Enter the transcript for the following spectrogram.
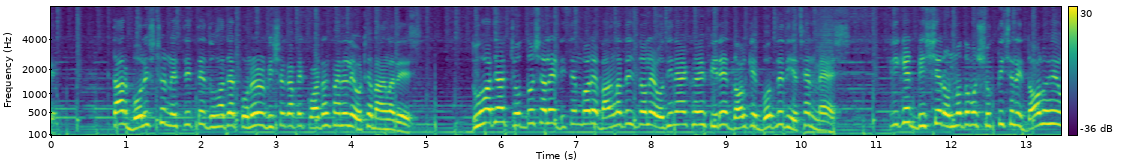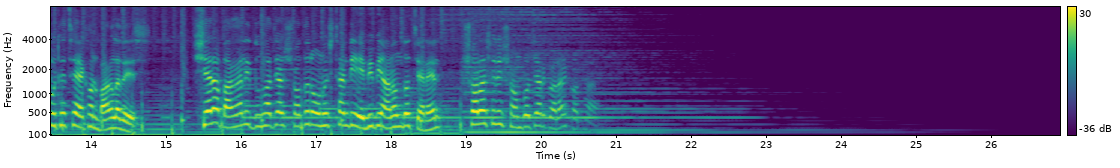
তার বলিষ্ঠ নেতৃত্বে দু হাজার বিশ্বকাপে কোয়ার্টার ফাইনালে ওঠে বাংলাদেশ। দু সালের ডিসেম্বরে বাংলাদেশ দলের অধিনায়ক হয়ে ফিরে দলকে বদলে দিয়েছেন ম্যাশ। ক্রিকেট বিশ্বের অন্যতম শক্তিশালী দল হয়ে উঠেছে এখন বাংলাদেশ। সেরা বাঙালি দু হাজার সতেরো অনুষ্ঠানটি এবিপি আনন্দ চ্যানেল সরাসরি সম্প্রচার করার কথা।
